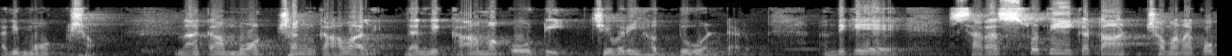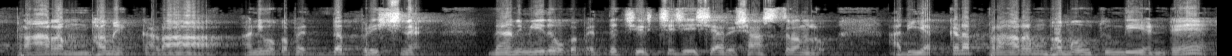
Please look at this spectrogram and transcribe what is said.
అది మోక్షం. నాకు ఆ మోక్షం కావాలి. దాన్ని కామకోటి చివరి హద్దు అంటారు. అందుకే సరస్వతీ కటాక్షమనకు ప్రారంభం ఎక్కడా అని ఒక పెద్ద ప్రశ్న. దాని మీద ఒక పెద్ద చర్చ చేశారు శాస్త్రంలో. అది ఎక్కడ ప్రారంభమవుతుంది అంటే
